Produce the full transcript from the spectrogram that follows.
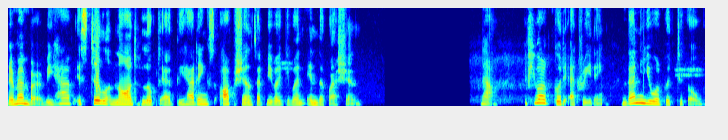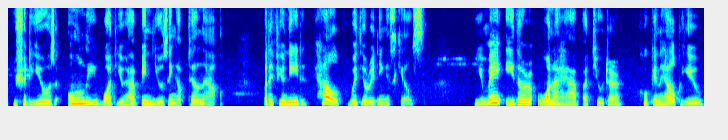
Remember, we have still not looked at the headings options that we were given in the question. Now, if you are good at reading, then you are good to go. You should use only what you have been using up till now. But if you need help with your reading skills, you may either want to have a tutor who can help you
